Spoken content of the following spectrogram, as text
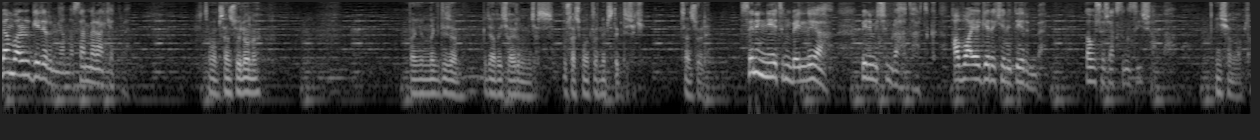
ben varır gelirim yanına sen merak etme. Tamam sen söyle ona. Ben yanına gideceğim. Bir daha da hiç ayrılmayacağız. Bu saçmalıkların hepsi de bitecek. Sen söyle. Senin niyetin belli ya. Benim içim rahat artık. Havva'ya gerekeni derim ben. Kavuşacaksınız inşallah. İnşallah abla.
